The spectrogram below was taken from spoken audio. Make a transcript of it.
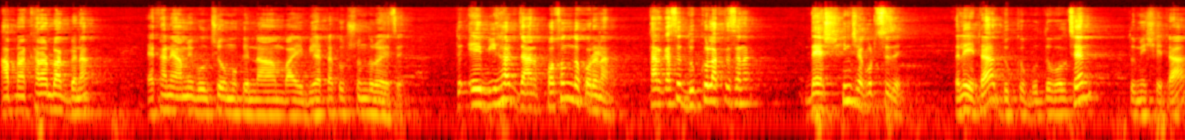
আপনার খারাপ লাগবে না। এখানে আমি বলছি অমুকের নাম, বা এই বিহারটা খুব সুন্দর হয়েছে। তো এই বিহার যার পছন্দ করে না, তার কাছে দুঃখ লাগতেছে না। দেশ হিংসা করছে যে, তাহলে এটা দুঃখ বুদ্ধ বলছেন, তুমি সেটা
